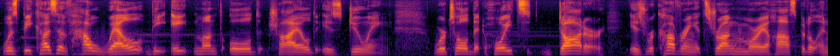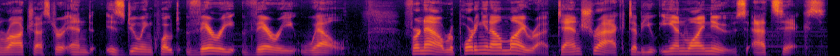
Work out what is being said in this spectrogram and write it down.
was because of how well the eight month old child is doing. We're told that Hoyt's daughter is recovering at Strong Memorial Hospital in Rochester and is doing, quote, very, very well. For now, reporting in Elmira, Dan Schrack, WENY News at 6.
